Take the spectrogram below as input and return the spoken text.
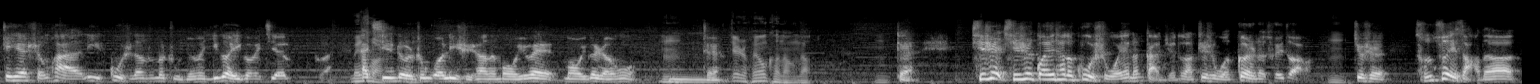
这些神话历故事当中的主角们一个一个被揭露出来，没错，他其实就是中国历史上的某一位某一个人物。嗯，对。这是很有可能的，嗯，对。其实，其实关于他的故事，我也能感觉得到，这是我个人的推断啊。嗯，就是从最早的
